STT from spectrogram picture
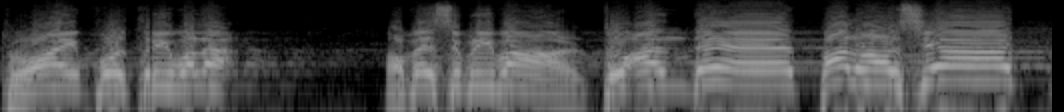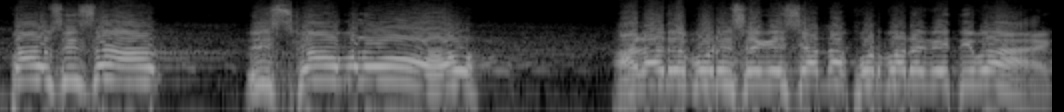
Trying for three. Wala. Offensive rebound. To Andet. Follow shot. Bounces out. Discover all. Another 40 second shot for Barangay Tibay.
